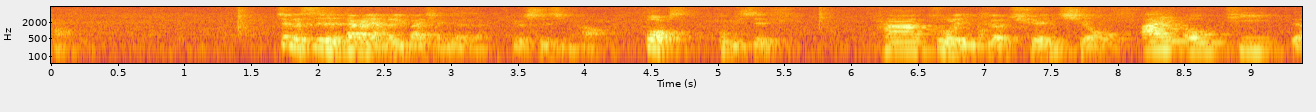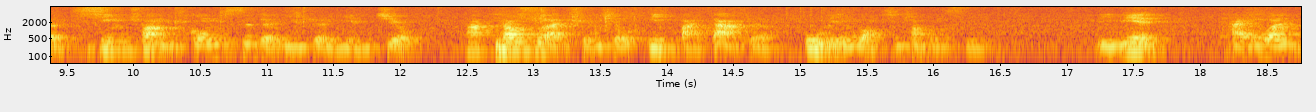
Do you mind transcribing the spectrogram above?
好，这个是大概两个礼拜前的一个事情。哈，Forbes 富比士。他做了一个全球 IOT 的新创公司的一个研究，他挑出来全球一百大的物联网新创公司，里面台湾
